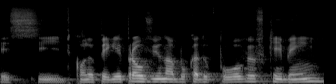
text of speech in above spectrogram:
esse, quando eu peguei para ouvir Na Boca do Povo, eu fiquei bem,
